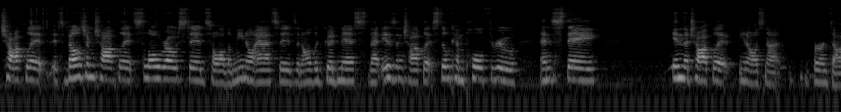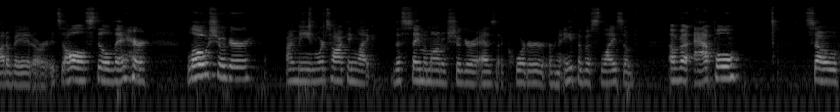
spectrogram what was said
chocolate. It's Belgium chocolate, slow roasted, so all the amino acids and all the goodness that is in chocolate still can pull through and stay in the chocolate. You know, it's not burnt out of it or it's all still there. Low sugar. I mean, we're talking like the same amount of sugar as a quarter or an eighth of a slice of of an apple. So,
